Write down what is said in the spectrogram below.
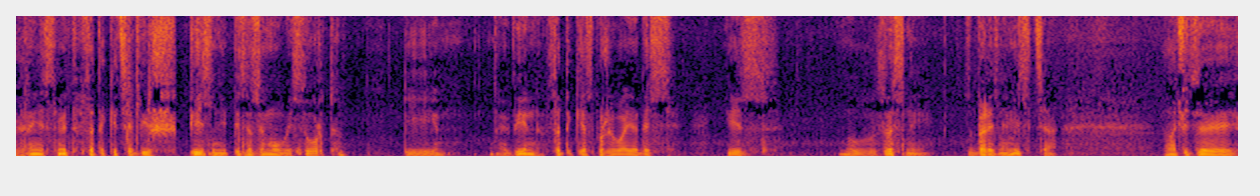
Грені Сміт все-таки це більш пізній, пізньозимовий сорт. І він все-таки споживає десь із ну, з весни, з березня місяця. Значить, е,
